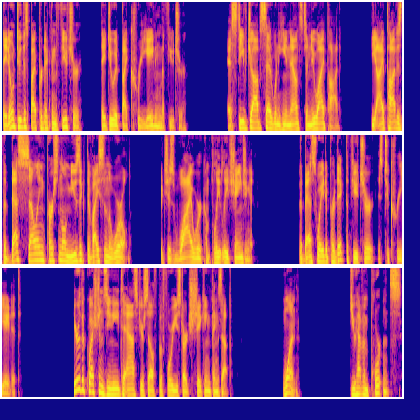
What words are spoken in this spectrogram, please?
They don't do this by predicting the future, they do it by creating the future. As Steve Jobs said when he announced a new iPod, the iPod is the best selling personal music device in the world, which is why we're completely changing it. The best way to predict the future is to create it. Here are the questions you need to ask yourself before you start shaking things up. One, do you have importance?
